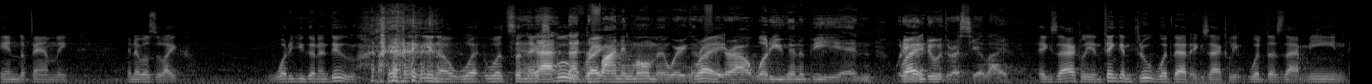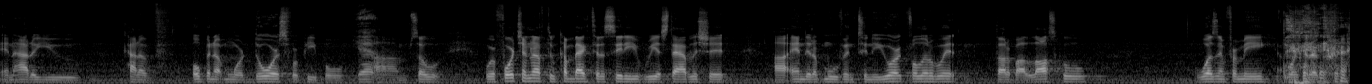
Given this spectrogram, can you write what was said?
in the family, and it was like, what are you gonna do? you know, what what's the next that, move, that right? defining moment where you're gonna Right. figure out what are you gonna be and what are you gonna do with the rest of your life. Exactly, and thinking through what that exactly, what does that mean, and how do you kind of open up more doors for people? Yeah. Um, so we're fortunate enough to come back to the city, reestablish it. Uh, ended up moving to New York for a little bit. Thought about law school. Wasn't for me. I worked at a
